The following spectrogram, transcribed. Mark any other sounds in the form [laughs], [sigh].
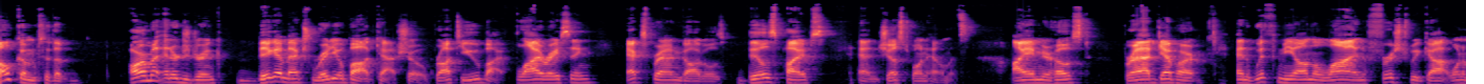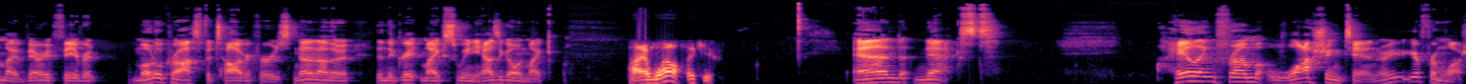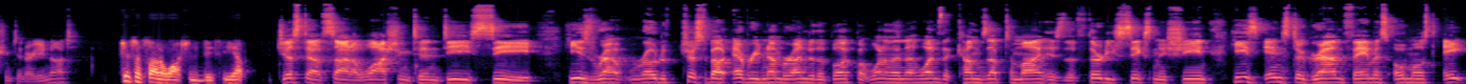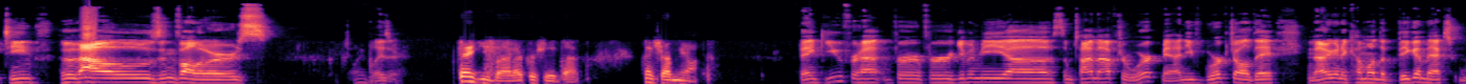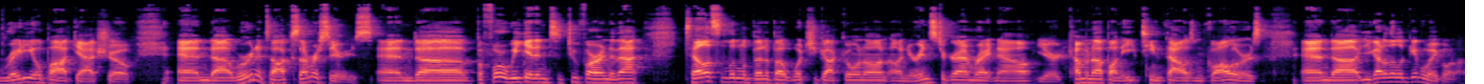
Welcome to the Arma Energy Drink Big MX Radio Podcast Show, brought to you by Fly Racing, X Brand Goggles, Bill's Pipes, and Just One Helmets. I am your host, Brad Gebhardt, and with me on the line, first we got one of my very favorite motocross photographers, none other than the great Mike Sweeney. How's it going, Mike? I am well, thank you. And next, hailing from Washington, or you're from Washington, are you not? Just outside of Washington D.C. Yep. Just outside of Washington D.C. He's wrote just about every number under the book, but one of the ones that comes up to mind is the 36 machine. He's Instagram famous, almost 18,000 followers. Tony Blazer. Thank you, Brad. I appreciate that. Thanks for having me on thank you for ha- for for giving me uh, some time after work, man. You've worked all day, and now you're going to come on the Big MX Radio Podcast Show, and uh, we're going to talk Summer Series. And uh, before we get into too far into that, tell us a little bit about what you got going on on your Instagram right now. You're coming up on 18,000 followers, and uh, you got a little giveaway going on.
